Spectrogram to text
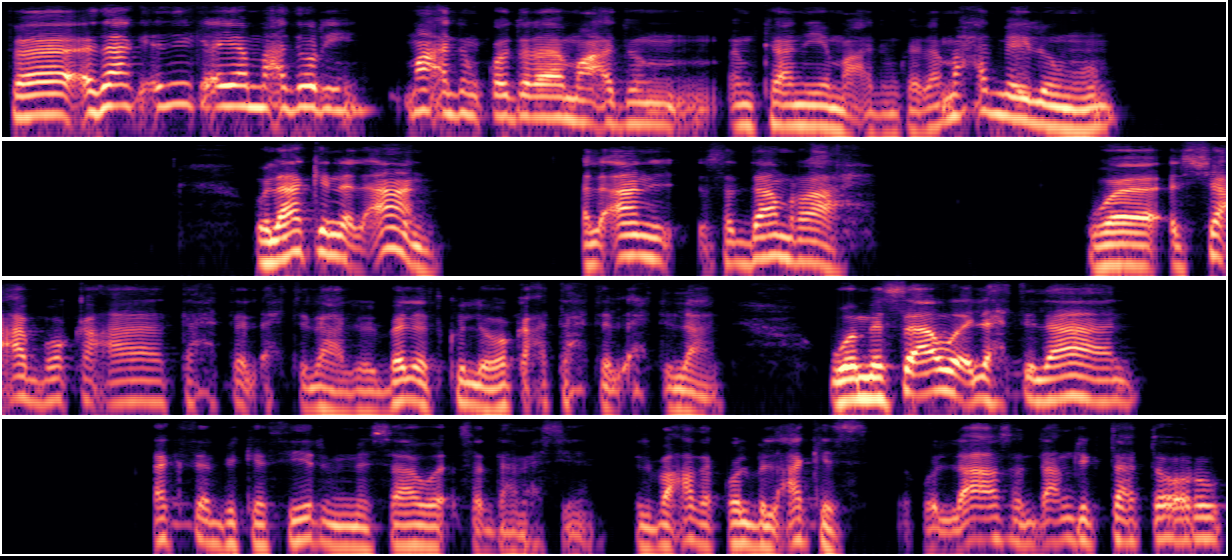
فذاك ذيك الأيام معذورين. ما عندهم قدرة ما عندهم إمكانية ما عندهم كذا. ما حد ما يلومهم. ولكن الآن الآن صدام راح والشعب وقع تحت الاحتلال والبلد كله وقع تحت الاحتلال. ومساوئ الاحتلال أكثر بكثير من مساوئ صدام حسين. البعض يقول بالعكس يقول لا صدام دكتاتور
